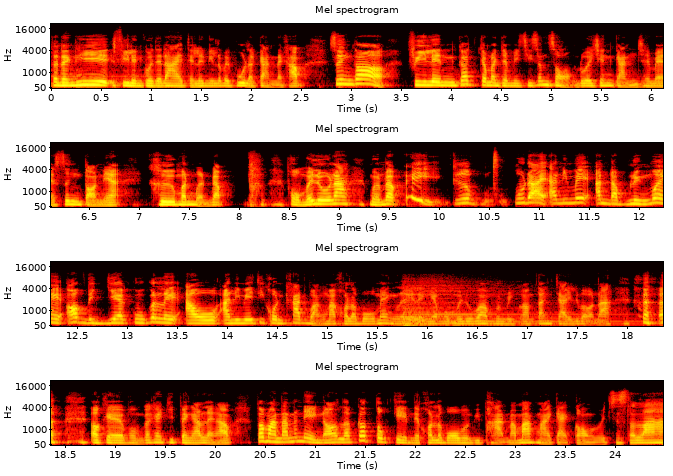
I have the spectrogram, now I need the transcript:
ทั้งที่ฟรีเลนควรจะได้แต่เรื่องนี้เราไม่พูดแล้วกันนะครับ ซึ่งก็ฟรีเลนก็กำลังจะมีซีซั่น2ด้วยเช่นกันใช่ไหมซึ่งตอนเนี้ยคือมันเหมือนแบบ ผมไม่รู้นะ เหมือนแบบเอ้ยคือกูได้อนิเมะอันดับหนึ่งเว้ยออฟเดอะเยียกูก็เลยเอาอนิเมะที่คนคาดหวังมาคอลลาโบแม่งเลยอะไรเงี้ยผมไม่รู้ว่ามันเป็นความตั้งใจหรือเปล่านะ โอเค ผมก็แค่คิดไปงั้นแหละครับ ประมาณนั้นนั่นเองเนาะแล้วก็ตัวเกมเนี่ยคอลลาโบมันมีผ่านมามากมายไก่กองแบบสลา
